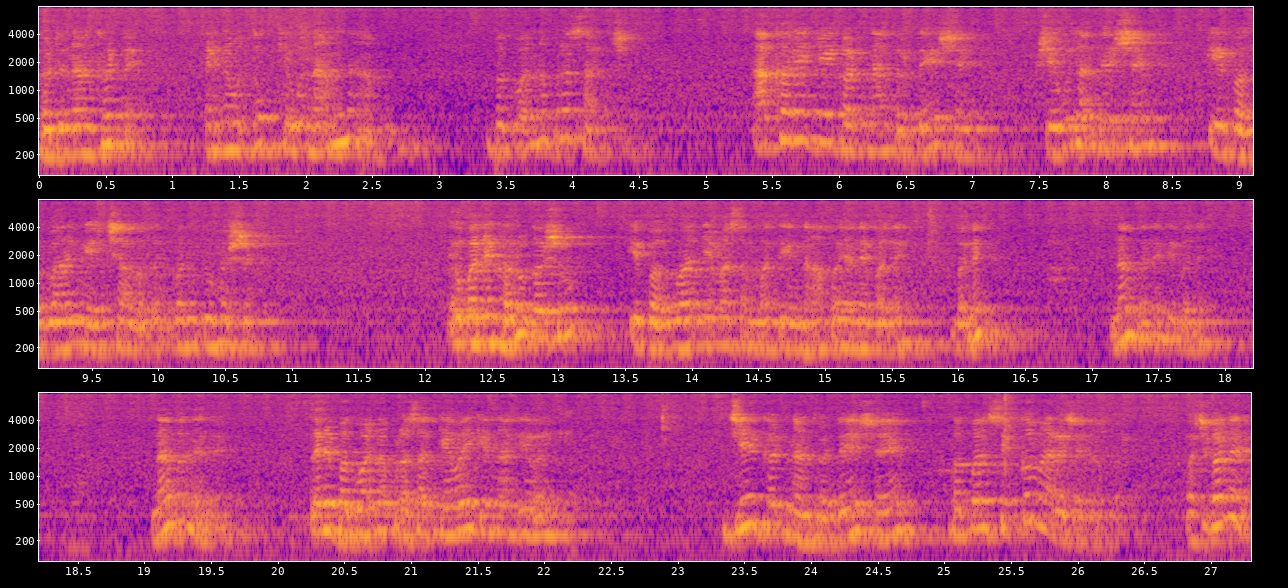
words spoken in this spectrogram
ઘટના ઘટે, એનું દુઃખ એવું નામ ના આપું. ભગવાનનો પ્રસાદ છે. આખરે જે ઘટના ઘટે છે એવું લાગે છે કે ભગવાનની ઈચ્છા વગર બનતું હશે. એવું બને ખરું કશું કે ભગવાનની એમાં સંમતિ ના હોય અને બને બને? ના બને કે બને? ના બને ને? તો એને ભગવાનનો પ્રસાદ કહેવાય કે ના કહેવાય? જે ઘટના ઘટે છે, ભગવાન સિક્કો મારે છે એના પર. પછી બને ને?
